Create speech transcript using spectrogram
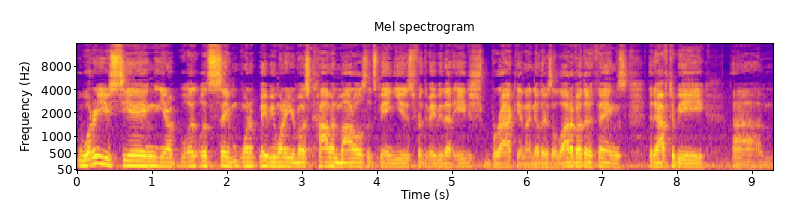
what are you seeing? You know, let, us say one maybe one of your most common models that's being used for the, maybe that age bracket. I know there's a lot of other things that have to be um,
